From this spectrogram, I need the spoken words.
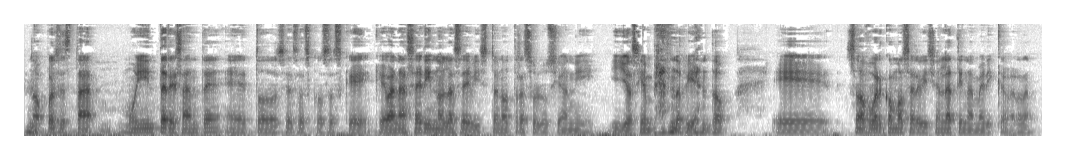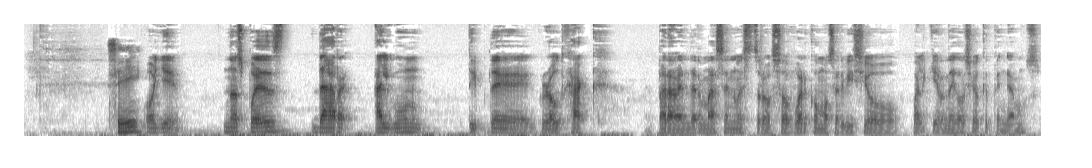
No, pues está muy interesante eh, todas esas cosas que, que, van a hacer y no las he visto en otra solución y, y yo siempre ando viendo eh, software como servicio en Latinoamérica, ¿verdad? Sí. Oye, ¿nos puedes dar algún tip de growth hack para vender más en nuestro software como servicio o cualquier negocio que tengamos?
